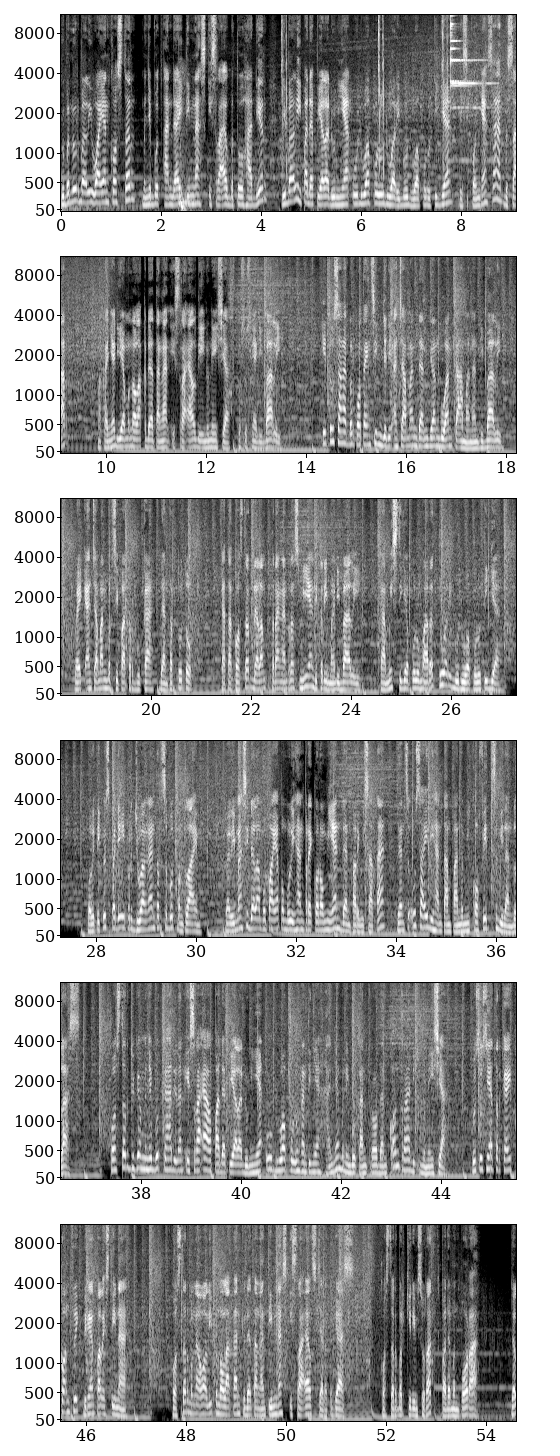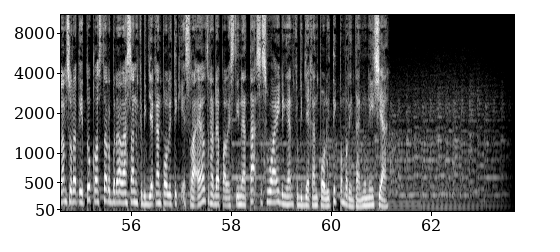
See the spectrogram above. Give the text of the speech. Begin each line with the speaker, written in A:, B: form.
A: Gubernur Bali Wayan Koster menyebut andai timnas Israel betul hadir di Bali pada Piala Dunia U20 2023 risikonya sangat besar, makanya dia menolak kedatangan Israel di Indonesia, khususnya di Bali. Itu sangat berpotensi menjadi ancaman dan gangguan keamanan di Bali, baik ancaman bersifat terbuka dan tertutup, kata Koster dalam keterangan resmi yang diterima di Bali, Kamis 30 Maret 2023. Politikus PDI Perjuangan tersebut mengklaim, Bali masih dalam upaya pemulihan perekonomian dan pariwisata dan seusai dihantam pandemi COVID-19. Koster juga menyebut kehadiran Israel pada Piala Dunia U20 nantinya hanya menimbulkan pro dan kontra di Indonesia, khususnya terkait konflik dengan Palestina. Koster mengawali penolakan kedatangan timnas Israel secara tegas. Koster berkirim surat kepada Menpora dalam surat itu, Koster beralasan kebijakan politik Israel terhadap Palestina tak sesuai dengan kebijakan politik pemerintah Indonesia.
